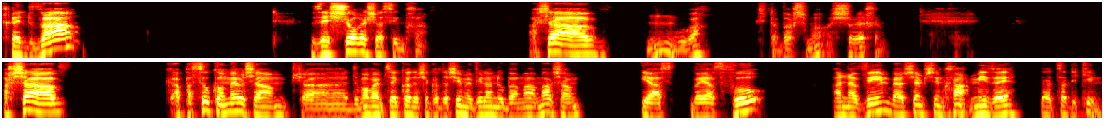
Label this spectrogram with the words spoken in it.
חדווה זה שורש השמחה. עכשיו, וואה, השתבח שמו, אשריכם. עכשיו, הפסוק אומר שם, שהדמור האמצעי קודש הקודשים מביא לנו במאמר שם, ויאספו ענבים בהשם שמחה. מי זה? זה הצדיקים.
